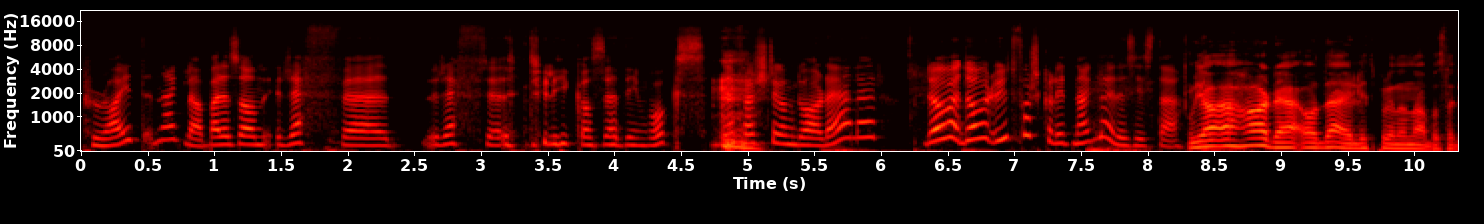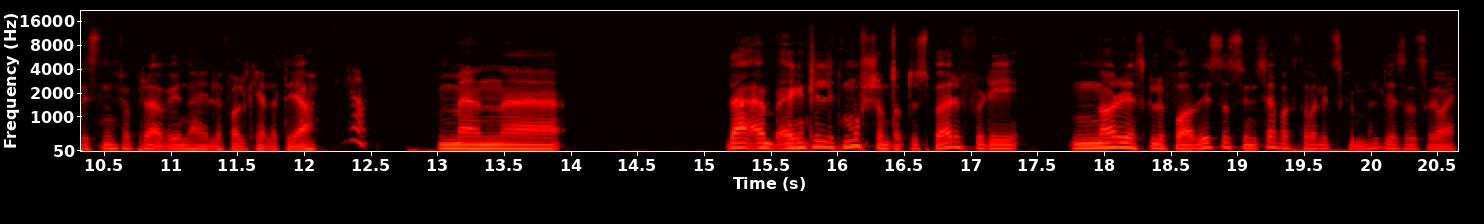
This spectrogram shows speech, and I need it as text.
pride-negler. Bare sånn ref, ref du liker å se din voks. Det er første gang du har det, eller? Du har, du har utforska litt negler i det siste? Ja, jeg har det, og det er jo litt pga. nabostylisten, for jeg prøver jo å naile folk hele tida. Ja. Men uh, det er egentlig litt morsomt at du spør, fordi når jeg skulle få de, så syns jeg faktisk det var litt skummelt, hvis jeg skal være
